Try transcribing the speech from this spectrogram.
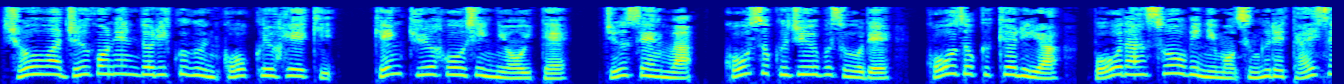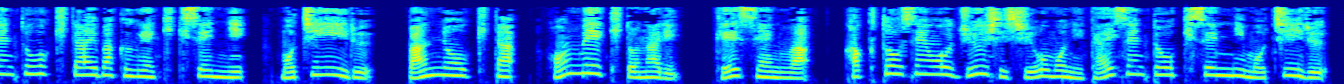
昭和15年度陸軍航空兵器研究方針において、重戦は高速重武装で航続距離や防弾装備にも優れ対戦闘機体爆撃機戦に用いる万能機本命機となり、軽戦は格闘戦を重視し主に対戦闘機戦に用いる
